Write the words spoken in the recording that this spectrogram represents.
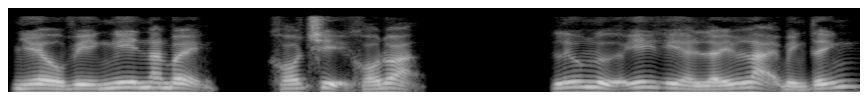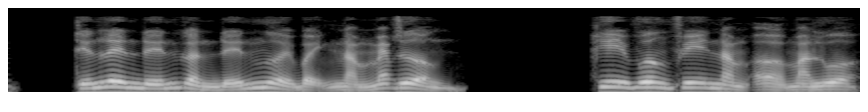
nhiều vì nghi nan bệnh, khó trị khó đoạn. Lưu ngự y thì lấy lại bình tĩnh, tiến lên đến gần đến người bệnh nằm mép giường. Hy Vương Phi nằm ở màn lùa.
